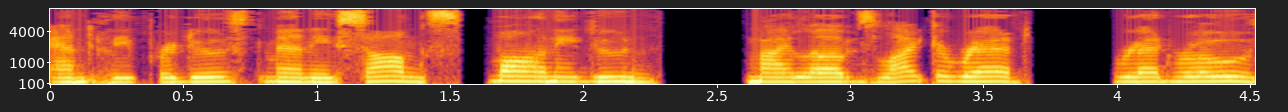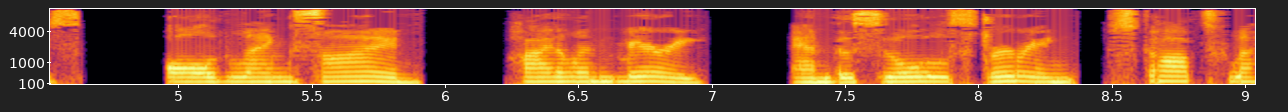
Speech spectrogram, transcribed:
and he produced many songs. Bonnie Doon, My Love's Like a Red, Red Rose, Auld Lang Syne, Highland Mary, and the soul-stirring Scots Wha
